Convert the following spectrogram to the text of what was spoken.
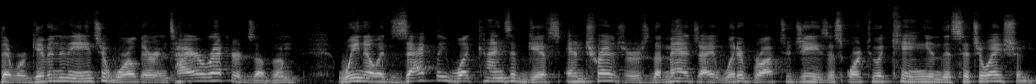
that were given in the ancient world, there are entire records of them. We know exactly what kinds of gifts and treasures the Magi would have brought to Jesus or to a king in this situation.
